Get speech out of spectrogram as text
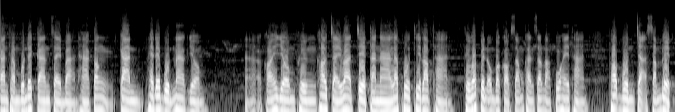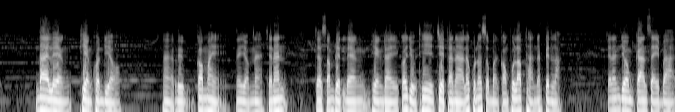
การทำบุญด้วยการใส่บาตรหากต้องการให้ได้บุญมากโยมอขอให้โยมพึงเข้าใจว่าเจตนาและผู้ที่รับทาน ถือว่าเป็นองค์ประกอบสำคัญสำหรับผู้ให้ทาน เพราะบุญจะสำเร็จได้แรงเพียงคนเดียวหรือก็ไม่นะโยมนะฉะนั้นจะสำเร็จแรงเพียงใดก็อยู่ที่เจตนาและคุณสมบัติของผู้รับทานนั้นเป็นหลัก ฉะนั้นโยมการใส่บาตร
